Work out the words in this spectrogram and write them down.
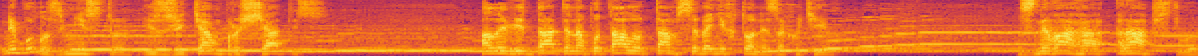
Не було змісту із життям прощатись, але віддати на поталу там себе ніхто не захотів. Зневага рабству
